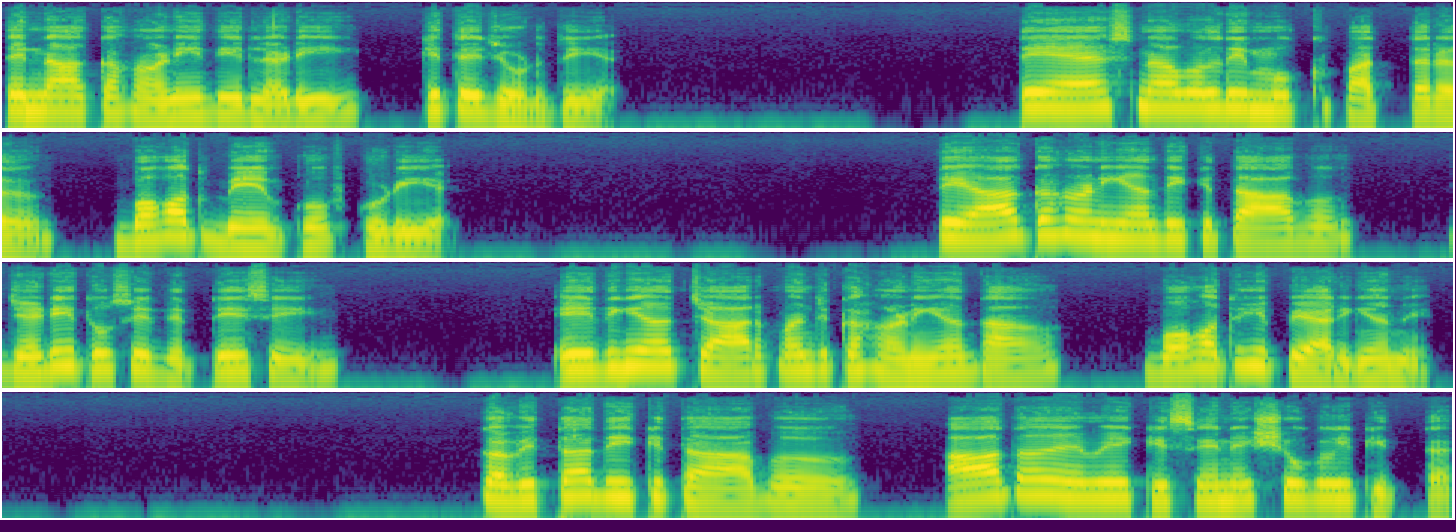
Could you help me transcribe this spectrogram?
ਤੇ ਨਾ ਕਹਾਣੀ ਦੀ ਲੜੀ ਕਿਤੇ ਜੁੜਦੀ ਹੈ। ਤੇ ਇਸ ਨਾਵਲ ਦੀ ਮੁੱਖ ਪਾਤਰ ਬਹੁਤ ਬੇਵਕੂਫ ਕੁੜੀ ਹੈ। ਤੇ ਆ ਕਹਾਣੀਆਂ ਦੀ ਕਿਤਾਬ ਜਿਹੜੀ ਤੁਸੀਂ ਦਿੱਤੀ ਸੀ ਇਹਦੀਆਂ 4-5 ਕਹਾਣੀਆਂ ਤਾਂ ਬਹੁਤ ਹੀ ਪਿਆਰੀਆਂ ਨੇ। ਕਵਿਤਾ ਦੀ ਕਿਤਾਬ ਆ ਤਾਂ ਐਵੇਂ ਕਿਸੇ ਨੇ ਸ਼ੁਗਲ ਕੀਤਾ।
